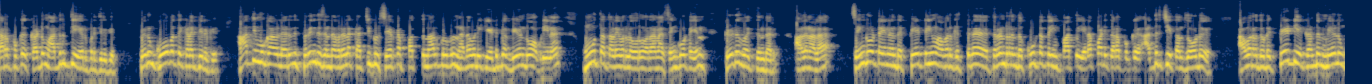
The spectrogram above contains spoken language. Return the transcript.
தரப்புக்கு கடும் அதிருப்தியை ஏற்படுத்தியிருக்கு. பெரும் கோபத்தை கிளப்பியிருக்கு. அதிமுகவிலிருந்து பிரிந்து சென்றவர்களை கட்சிக்குள் சேர்க்க பத்து நாட்களுக்குள் நடவடிக்கை எடுக்க வேண்டும் அப்படின்னு மூத்த தலைவர்ல ஒருவரான செங்கோட்டையன் கெடு வைத்திருந்தார். அதனால செங்கோட்டையன் இந்த பேட்டையும் அவருக்கு திற திரண்டிருந்த கூட்டத்தையும் பார்த்து எடப்பாடி தரப்புக்கு அதிர்ச்சி தந்ததோடு அவரதுடைய பேட்டியை கண்டு மேலும்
